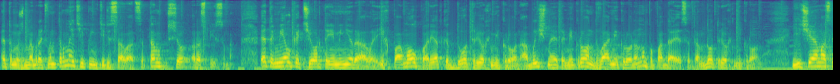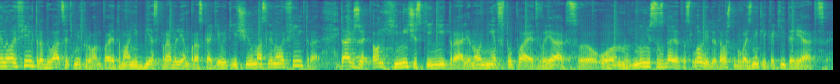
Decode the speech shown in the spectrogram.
Это можно набрать в интернете и поинтересоваться. Там все расписано. Это мелко тертые минералы. Их помол порядка до 3 микрон. Обычно это микрон, 2 микрона, ну, попадается там до 3 микрон. Ячея масляного фильтра 20 микрон, поэтому они без проблем проскакивают ячею масляного фильтра. Также он химически нейтрален, он не вступает в реакцию реакцию, он ну, не создает условий для того, чтобы возникли какие-то реакции.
